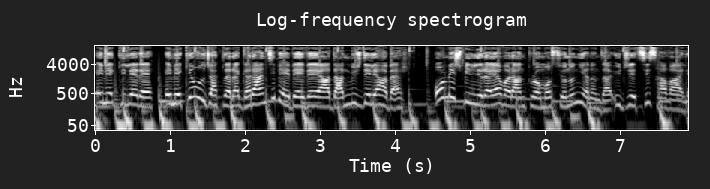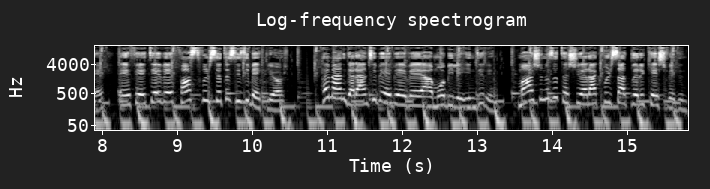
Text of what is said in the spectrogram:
Emeklilere, emekli olacaklara Garanti BBVA'dan müjdeli haber. 15 bin liraya varan promosyonun yanında ücretsiz havale, EFT ve fast fırsatı sizi bekliyor. Hemen Garanti BBVA mobili indirin, maaşınızı taşıyarak fırsatları keşfedin.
